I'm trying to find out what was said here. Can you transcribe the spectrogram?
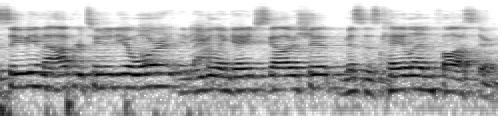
Receiving the Opportunity Award and Eagle Engaged Scholarship, Mrs. Kaylin Foster.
